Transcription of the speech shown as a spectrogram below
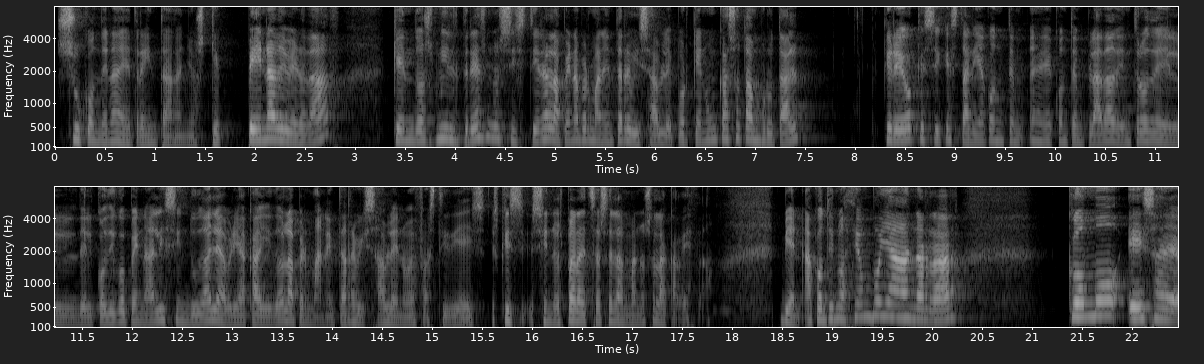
su condena de 30 años. Qué pena de verdad que en 2003 no existiera la pena permanente revisable, porque en un caso tan brutal creo que sí que estaría eh, contemplada dentro del, Código Penal y sin duda le habría caído la permanente revisable, no me fastidiéis. Es que si no es para echarse las manos a la cabeza. Bien, a continuación voy a narrar ¿Cómo, es, eh,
